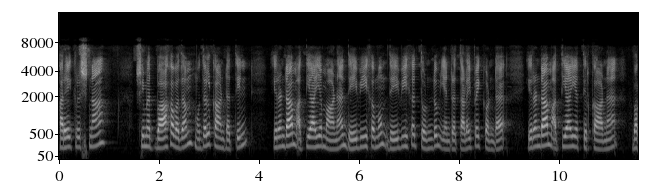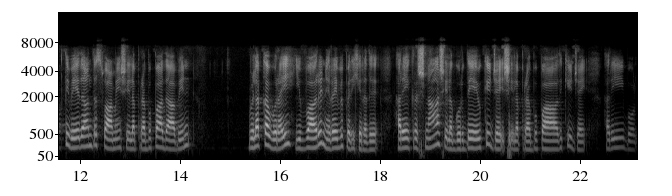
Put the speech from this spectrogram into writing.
ஹரே கிருஷ்ணா. ஸ்ரீமத் பாகவதம் முதல் காண்டத்தின் இரண்டாம் அத்தியாயமான தெய்வீகமும் தெய்வீக தொண்டும் என்ற தலைப்பை கொண்ட இரண்டாம் அத்தியாயத்திற்கான பக்தி வேதாந்த சுவாமி ஸ்ரீல பிரபுபாதாவின் விளக்க உரை இவ்வாறு நிறைவு பெறுகிறது. ஹரே கிருஷ்ணா ஸ்ரீல குருதேவ் ஜெய் ஸ்ரீல பிரபுபாதுக்கு ஜெய் ஹரி போல்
